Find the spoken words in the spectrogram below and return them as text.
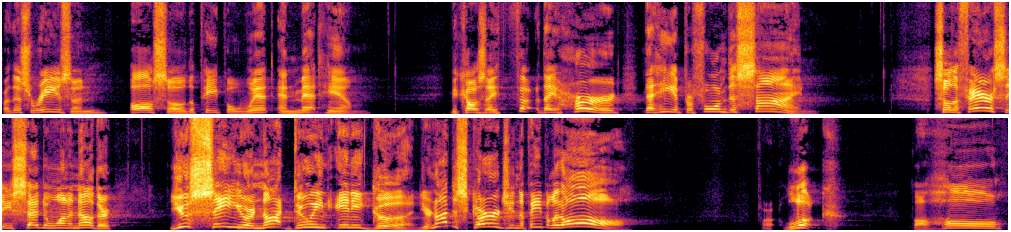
For this reason, also, the people went and met him because they, th- they heard that he had performed this sign. So the Pharisees said to one another, You see, you're not doing any good. You're not discouraging the people at all. For look, the whole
